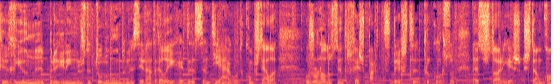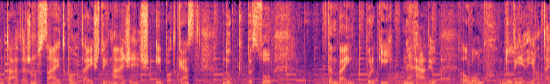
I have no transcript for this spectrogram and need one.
que reúne peregrinos de todo o mundo na cidade galega de Santiago de Compostela, o Jornal do Centro fez parte deste percurso. As histórias estão contadas no site, com texto, imagens e podcast do que passou também por aqui na rádio ao longo do dia de ontem.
